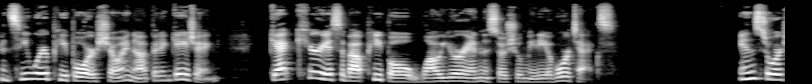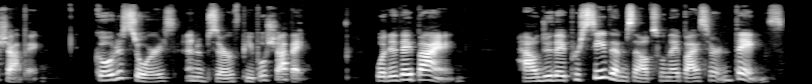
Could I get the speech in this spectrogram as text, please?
and see where people are showing up and engaging. Get curious about people while you're in the social media vortex. In-store shopping. Go to stores and observe people shopping. What are they buying? How do they perceive themselves when they buy certain things?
